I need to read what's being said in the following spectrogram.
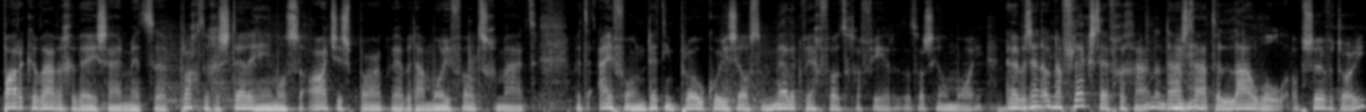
parken waar we geweest zijn met eh, prachtige sterrenhemels. De Arches Park, we hebben daar mooie foto's gemaakt. Met de iPhone 13 Pro kon je zelfs de melkweg fotograferen. Dat was heel mooi. Eh, we zijn ook naar Flagstaff gegaan en daar staat de Lowell Observatory.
